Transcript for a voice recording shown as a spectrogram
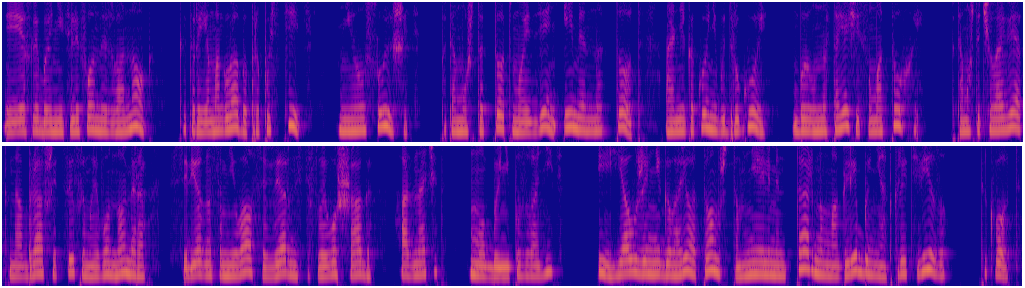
И если бы не телефонный звонок, который я могла бы пропустить, не услышать, потому что тот мой день, именно тот, а не какой-нибудь другой, был настоящей суматохой, потому что человек, набравший цифры моего номера, серьезно сомневался в верности своего шага, а значит, мог бы и не позвонить. И я уже не говорю о том, что мне элементарно могли бы не открыть визу. Так вот,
